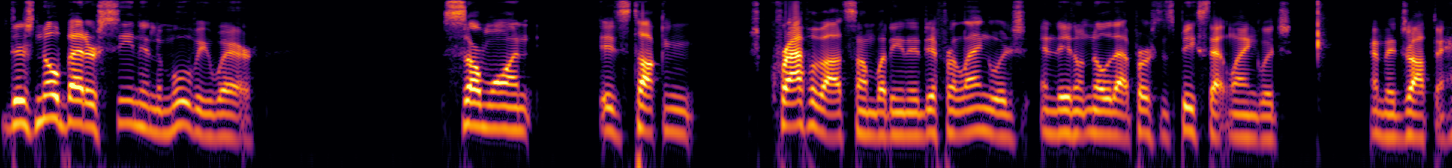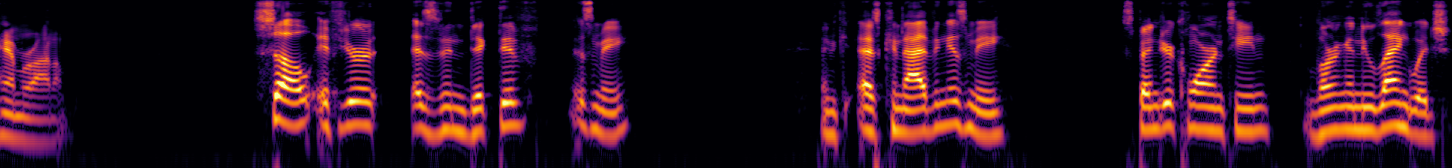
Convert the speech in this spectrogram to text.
there's no better scene in a movie where someone is talking crap about somebody in a different language and they don't know that person speaks that language and they drop the hammer on them. So if you're as vindictive as me and as conniving as me, spend your quarantine learning a new language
